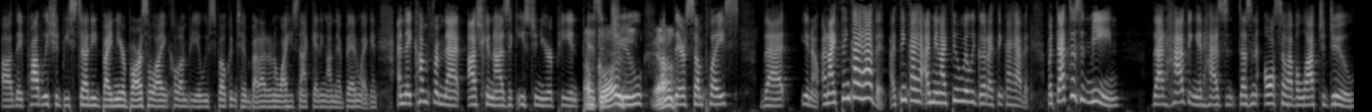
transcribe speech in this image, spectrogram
Uh, they probably should be studied by Nir Barzilai in Columbia. We've spoken to him, but I don't know why he's not getting on their bandwagon. And they come from that Ashkenazic Eastern European peasant. Jew Yeah. up there someplace that you know. And I think I have it. I think I. I mean, I feel really good. I think I have it. But that doesn't mean that having it hasn't doesn't also have a lot to do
